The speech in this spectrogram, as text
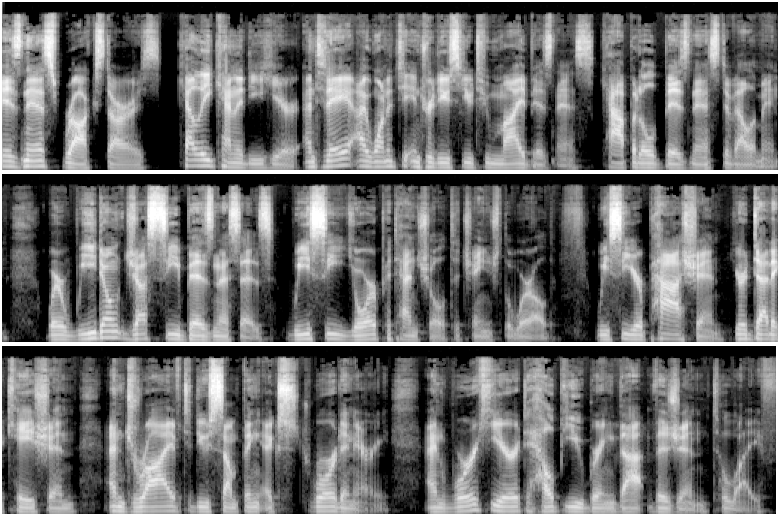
Business rock stars. Kelly Kennedy here. And today I wanted to introduce you to my business, Capital Business Development, where we don't just see businesses, we see your potential to change the world. We see your passion, your dedication, and drive to do something extraordinary. And we're here to help you bring that vision to life.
